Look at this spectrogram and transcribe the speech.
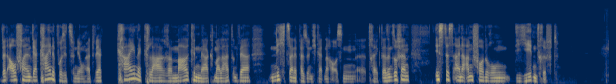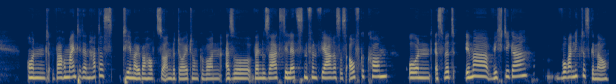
wird auffallen, wer keine Positionierung hat, wer keine klare Markenmerkmale hat und wer nicht seine Persönlichkeit nach außen äh, trägt. Also insofern ist es eine Anforderung, die jeden trifft. Und warum meint ihr denn, hat das Thema überhaupt so an Bedeutung gewonnen? Also wenn du sagst, die letzten fünf Jahre ist es aufgekommen und es wird immer wichtiger, woran liegt es genau?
